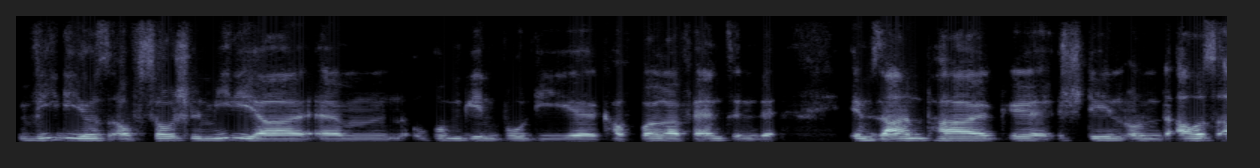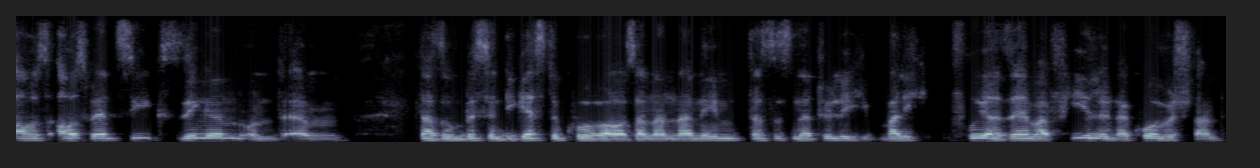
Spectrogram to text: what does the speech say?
Videos auf Social Media ähm, rumgehen, wo die äh, Kaufbeurer Fans in de, im Sahnpark äh, stehen und aus, aus, Auswärtssieg singen und ähm, da so ein bisschen die Gästekurve auseinandernehmen. Das ist natürlich, weil ich früher selber viel in der Kurve stand,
